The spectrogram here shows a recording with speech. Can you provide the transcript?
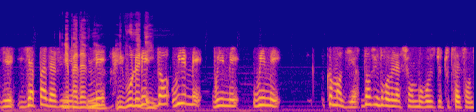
il n'y a pas d'avenir. Il n'y a pas d'avenir. Il vous le dit. oui, mais, oui, mais, oui, mais comment dire, dans une relation amoureuse, de toute façon, on ne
